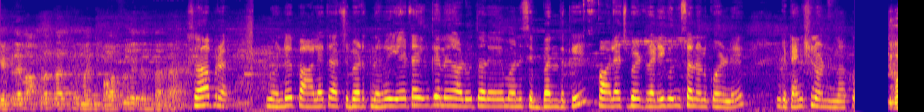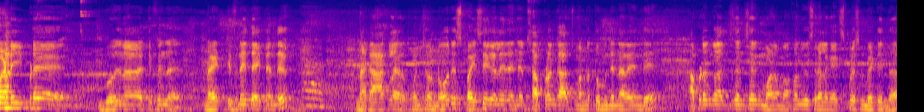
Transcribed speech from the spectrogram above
ఇక్కడేమో అప్పుడు కాల్చుకుని మంచి పవర్ఫుల్గా తింటానా? సూపర్. ఇవ్వండి పాలైతే అచ్చబెడుతున్నాను ఏ టైంకి నేను అడుగుతాడేమో అని సిబ్బందికి. పాలు అచ్చబెట్టి రెడీగా ఉంచాను అనుకోండి. ఇంకా టెన్షన్ ఉండదు నాకు. ఇప్పుడే భోజన టిఫిన్ నైట్ టిఫిన్ అయితే అయిపోయింది. నాకు ఆకలి. కొంచెం నోరు స్పైసీగా లేదని చెప్పి అప్పడం కాల్చమన్నా తొమ్మిదిన్నర అయింది. అప్పడం కాల్చేసరికి మన ముఖం చూసి అలాగ ఎక్స్ప్రెషన్ పెట్టిందో?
